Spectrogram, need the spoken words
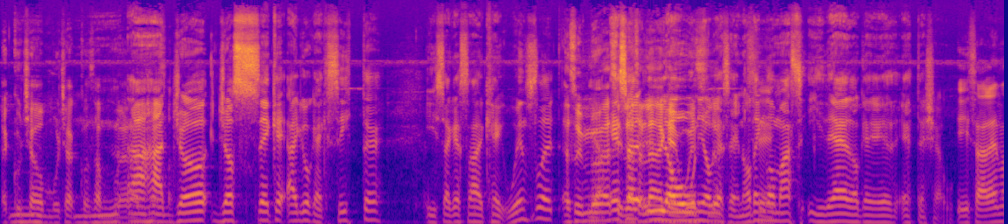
he escuchado muchas cosas Mm, buenas. Ajá, yo, yo sé que es algo que existe y sé que sabe Kate Winslet. Eso es lo Kate único que sé. No Sí. tengo más idea de lo que es este show. Y sale, me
